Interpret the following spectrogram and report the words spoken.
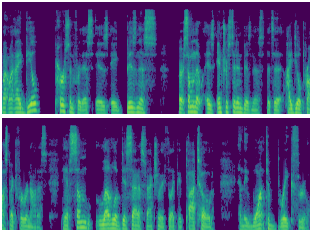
my, my ideal person for this is a business or someone that is interested in business that's an ideal prospect for Renatus. They have some level of dissatisfaction where they feel like they've plateaued and they want to break through.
